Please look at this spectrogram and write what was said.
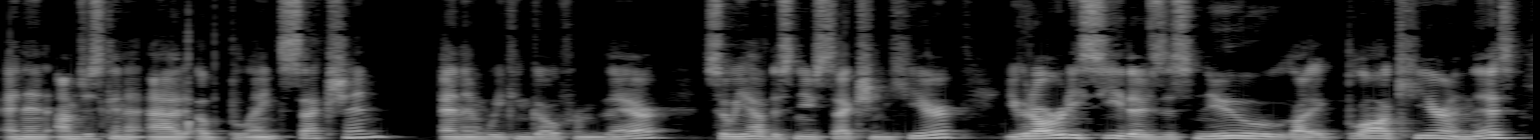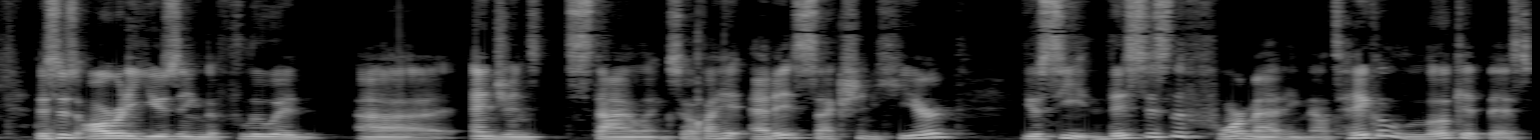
and then I'm just gonna add a blank section and then we can go from there. So we have this new section here. You could already see there's this new like block here and this. This is already using the fluid uh, engine styling. So if I hit edit section here, you'll see this is the formatting. Now take a look at this.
